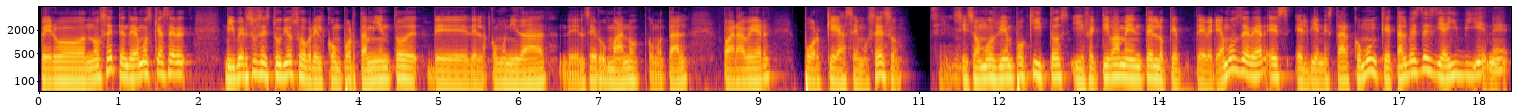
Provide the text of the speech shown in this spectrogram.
Pero no sé, tendríamos que hacer diversos estudios sobre el comportamiento de, de la comunidad, del ser humano como tal, para ver por qué hacemos eso. Si somos bien poquitos y efectivamente lo que deberíamos de ver es el bienestar común, que tal vez desde ahí viene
